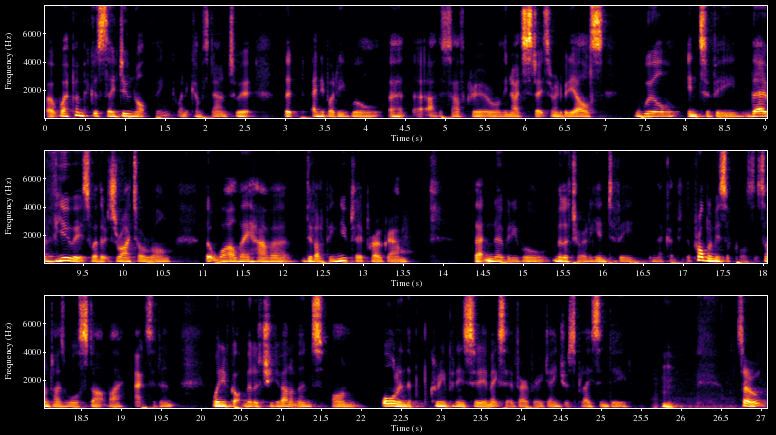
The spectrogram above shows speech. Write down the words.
uh, weapon, because they do not think, when it comes down to it, that anybody will, uh, either South Korea or the United States or anybody else, will intervene. Their view is, whether it's right or wrong, that while they have a developing nuclear program, that nobody will militarily intervene in their country. The problem is, of course, that sometimes wars start by accident. When you've got military development on all in the Korean Peninsula, it makes it a very, very dangerous place indeed. Hmm. So,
